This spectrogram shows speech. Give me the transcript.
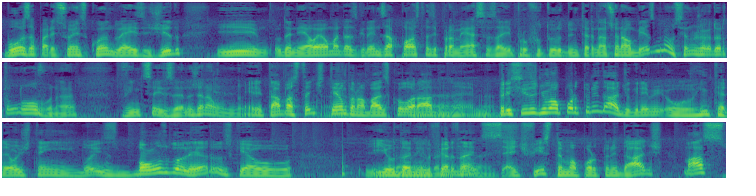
boas aparições quando é exigido e o Daniel é uma das grandes apostas e promessas aí para o futuro do Internacional, mesmo não sendo um jogador tão novo, né? 26 anos já não. Ele está há bastante tempo na base colorada, né? Precisa de uma oportunidade. O, Grêmio, o Inter hoje tem dois bons goleiros, que é o e, o também Danilo o Danilo Fernandes. Fernandes. É difícil ter uma oportunidade, mas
